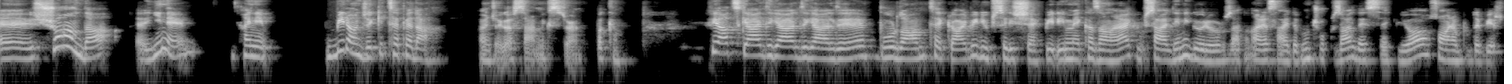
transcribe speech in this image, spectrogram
Ee, şu anda e, yine hani bir önceki tepeden önce göstermek istiyorum. Bakın Fiyat geldi geldi geldi. Buradan tekrar bir yükselişe, bir ivme kazanarak yükseldiğini görüyoruz. Zaten RSI'de bunu çok güzel destekliyor. Sonra burada bir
